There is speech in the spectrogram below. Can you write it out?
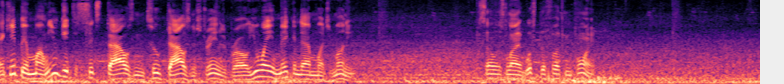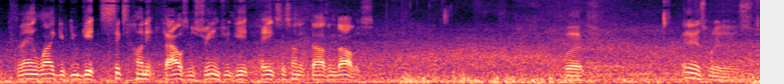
and keep in mind when you get to 6,000, 2,000 streams, bro, you ain't making that much money. So it's like, what's the fucking point? It ain't like if you get 600,000 streams, you get paid $600,000. But it is what it is.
